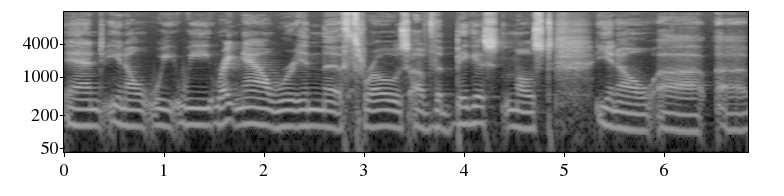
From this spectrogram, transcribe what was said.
And you know we we right now we're in the throes of the biggest most you know uh, uh,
